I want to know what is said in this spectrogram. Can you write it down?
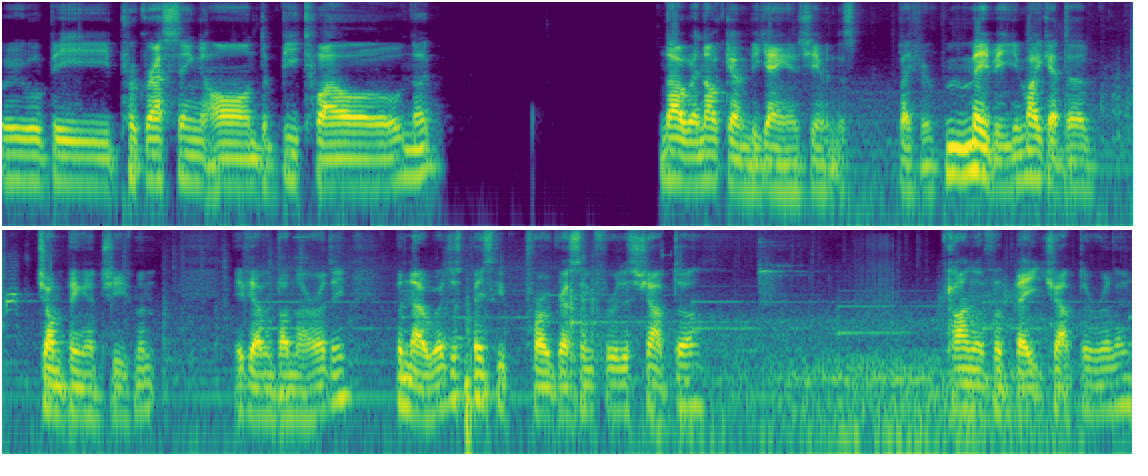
We will be progressing on the B12. No, no, we're not going to be gaining achievement this playthrough. Maybe you might get the jumping achievement if you haven't done that already. But no, we're just basically progressing through this chapter. Kind of a bait chapter, really.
